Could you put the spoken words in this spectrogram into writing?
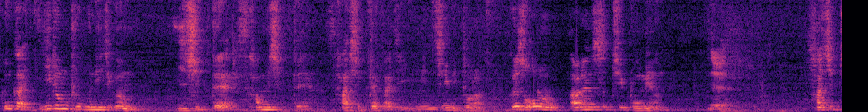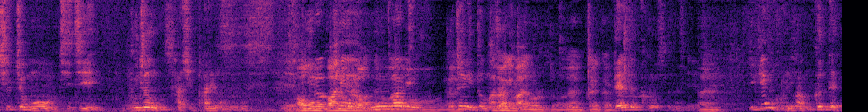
그러니까 이런 부분이 지금 20대 30대 40대까지 민심이 돌아요 그래서 오늘 RST 보면 예. 47.5 지지 부정 48이라는 거 예. 어우, 이렇게 많이 올라왔네요. 어, 예. 부정이 더 부정이 많아요. 많이 올라왔어요. 네, 그러니까요. 레드 크로스는 네. 이게 뭔가 근데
